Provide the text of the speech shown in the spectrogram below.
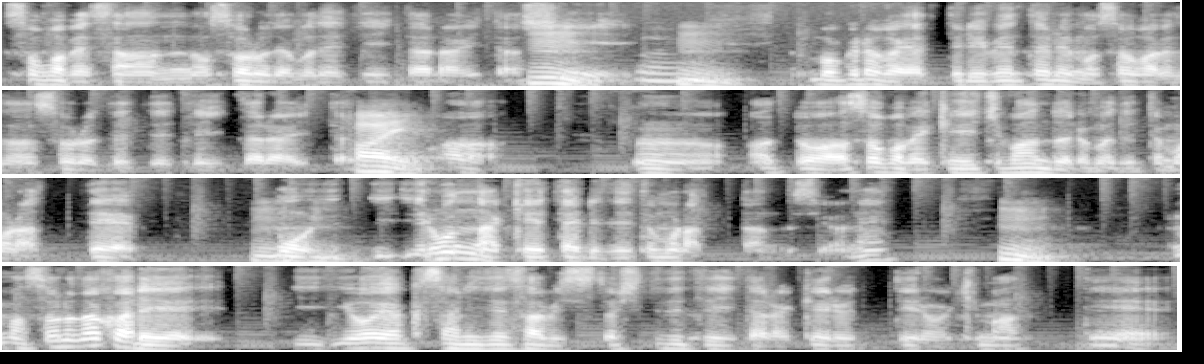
曽我部さんのソロでも出ていただいたし、うんうん。僕らがやってるイベントでも曽我部さんソロで出ていただいたりとか、うん、あとは曽我部圭一バンドでも出てもらって、もういいろんな形態で出てもらったんですよね。うん。まあ、その中でいようやくサニーデサービスとして出ていただけるっていうのが決まって、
